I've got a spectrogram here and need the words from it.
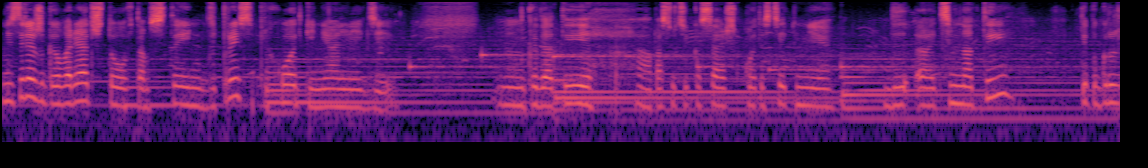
Не зря же говорят, что в там, состоянии депрессии приходят гениальные идеи. Когда ты, а, по сути, касаешься какой-то степени э, темноты, ты погруж...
